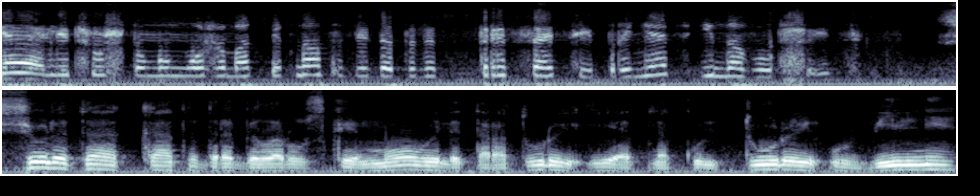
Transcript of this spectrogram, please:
Я лічу што мы можам ад 15 до 30 прыняць і навучыць Сёлета катедра беларускай мовы, літаратуры і этнакультуры ў вільні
